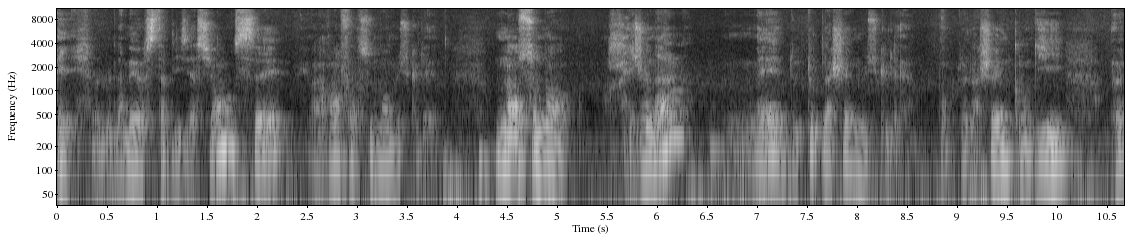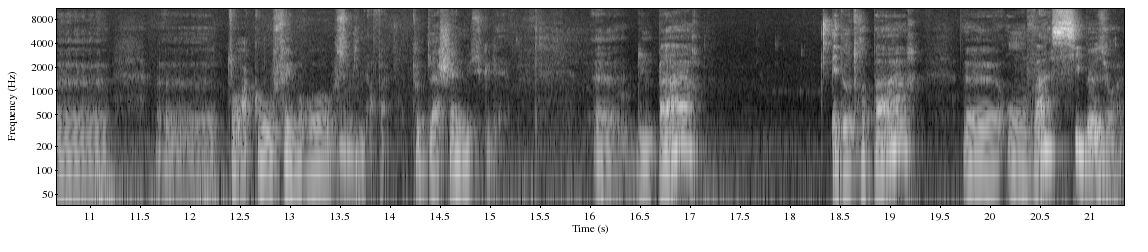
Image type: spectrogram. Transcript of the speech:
et la meilleure stabilisation, c'est un renforcement musculaire. Non seulement régional, mais de toute la chaîne musculaire. Donc de la chaîne qu'on dit euh, euh, thoraco, fémoro, spinal, enfin toute la chaîne musculaire. Euh, d'une part, et d'autre part, on va, si besoin,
